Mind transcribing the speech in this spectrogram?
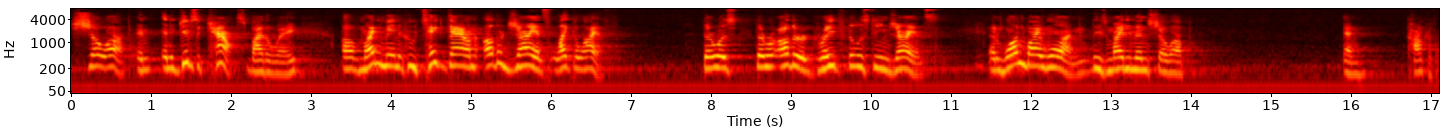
show up. And, and it gives accounts, by the way, of mighty men who take down other giants like Goliath. There, was, there were other great Philistine giants, and one by one, these mighty men show up and conquer them.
